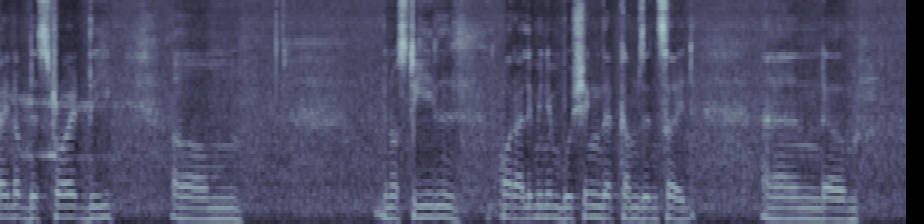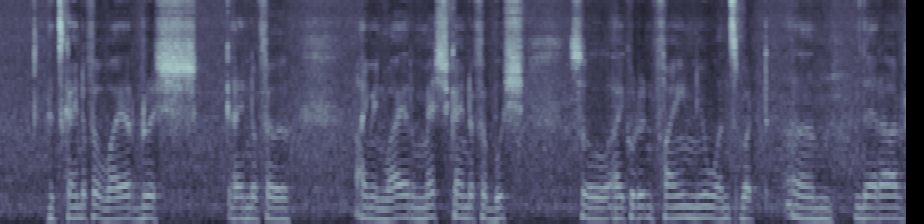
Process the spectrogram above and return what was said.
kind of destroyed the um, you know steel or aluminum bushing that comes inside. And um, it's kind of a wire brush kind of a I mean wire mesh kind of a bush. So I couldn't find new ones but um, there are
